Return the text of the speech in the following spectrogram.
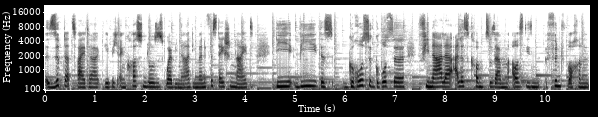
7.2. gebe ich ein kostenloses Webinar, die Manifestation Nights, die wie das große, große Finale, alles kommt zusammen aus diesen fünf Wochen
